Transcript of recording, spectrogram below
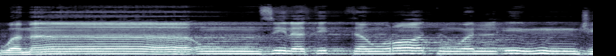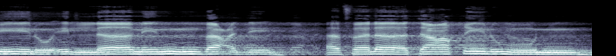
وما أنزلت التوراة والإنجيل إلا من بعده أفلا تعقلون؟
